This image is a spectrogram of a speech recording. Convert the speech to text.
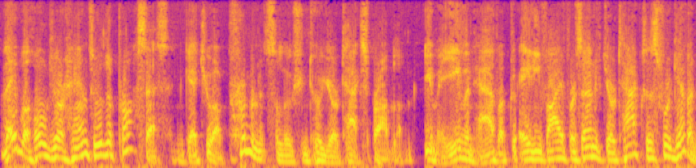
They will hold your hand through the process and get you a permanent solution to your tax problem. You may even have up to 85% of your taxes forgiven.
